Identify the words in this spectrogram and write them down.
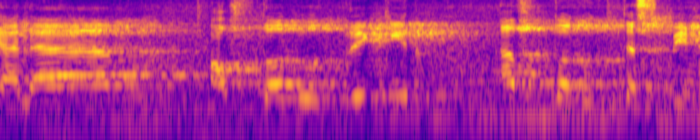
কালাম, আফদলুল জিকির আফদলুল তসবিহ।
